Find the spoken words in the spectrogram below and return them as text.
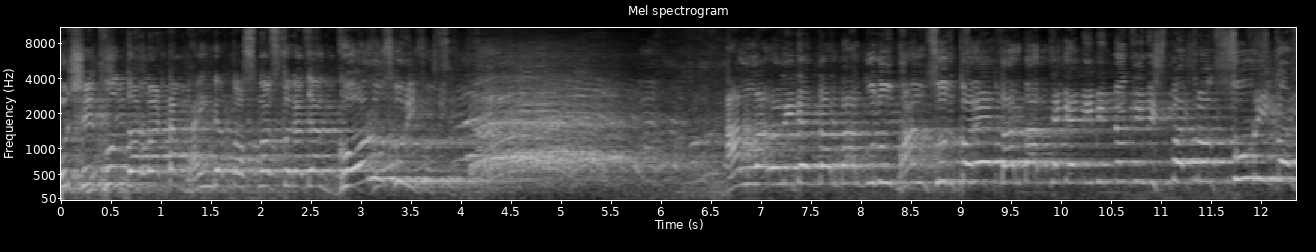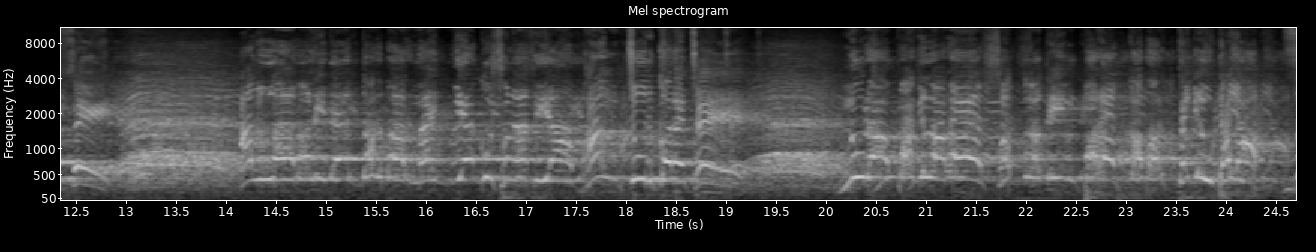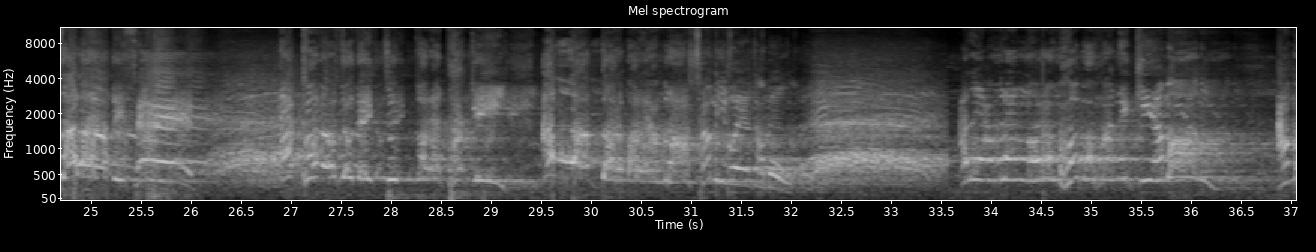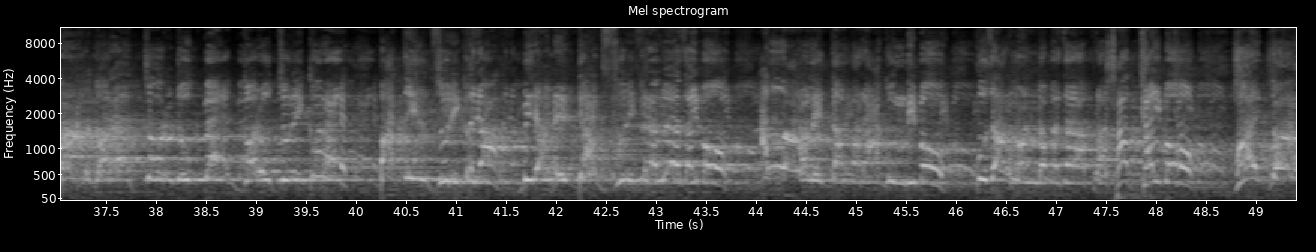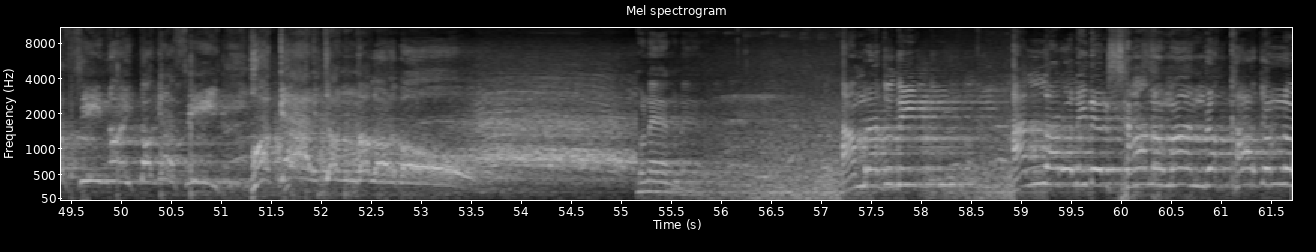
মুর্শিদপুর দরবারটা ভাঙ্গা তসনস করে দেওয়া গরু চুরি করছে। আল্লাহর অলিদের দরবারগুলো ভাঙচুর করে দরবার থেকে বিভিন্ন জিনিসপত্র চুরি করছে। আল্লাহর অলিদের দরবার মাইক দিয়ে ঘোষণা দিয়া ভাঙচুর করেছে নুরা পাগলারে সতেরো দিন পরে কবর থেকে উঠাইয়া জ্বালায়া দিছে এখনও যদি চুপ করে থাকি আল্লাহর দরবারে আমরা আসামি হয়ে যাব। আরে আমরা নরম হব মানে কি এমন? আমার ঘরে চোর ঢুকবে, গরু চুরি করে, বাতিল চুরি করে বিরিয়ানির ডাক চুরি করে লয়ে যাইব। আল্লাহর অলির দরবারে আগুন দিব, পূজার মণ্ডপে যায় প্রসাদ খাইব। হয়তো আছি, নয়তো গেছি, হকের জন্য লড়ব। শোনেন, আমরা যদি আল্লাহর অলিদের শান ও মান রক্ষার জন্য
